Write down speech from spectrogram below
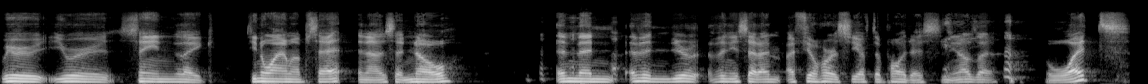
we were you were saying like, do you know why I'm upset? And I said no. And then and then you then you said I'm I feel hurt, so you have to apologize. And I was like, what?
